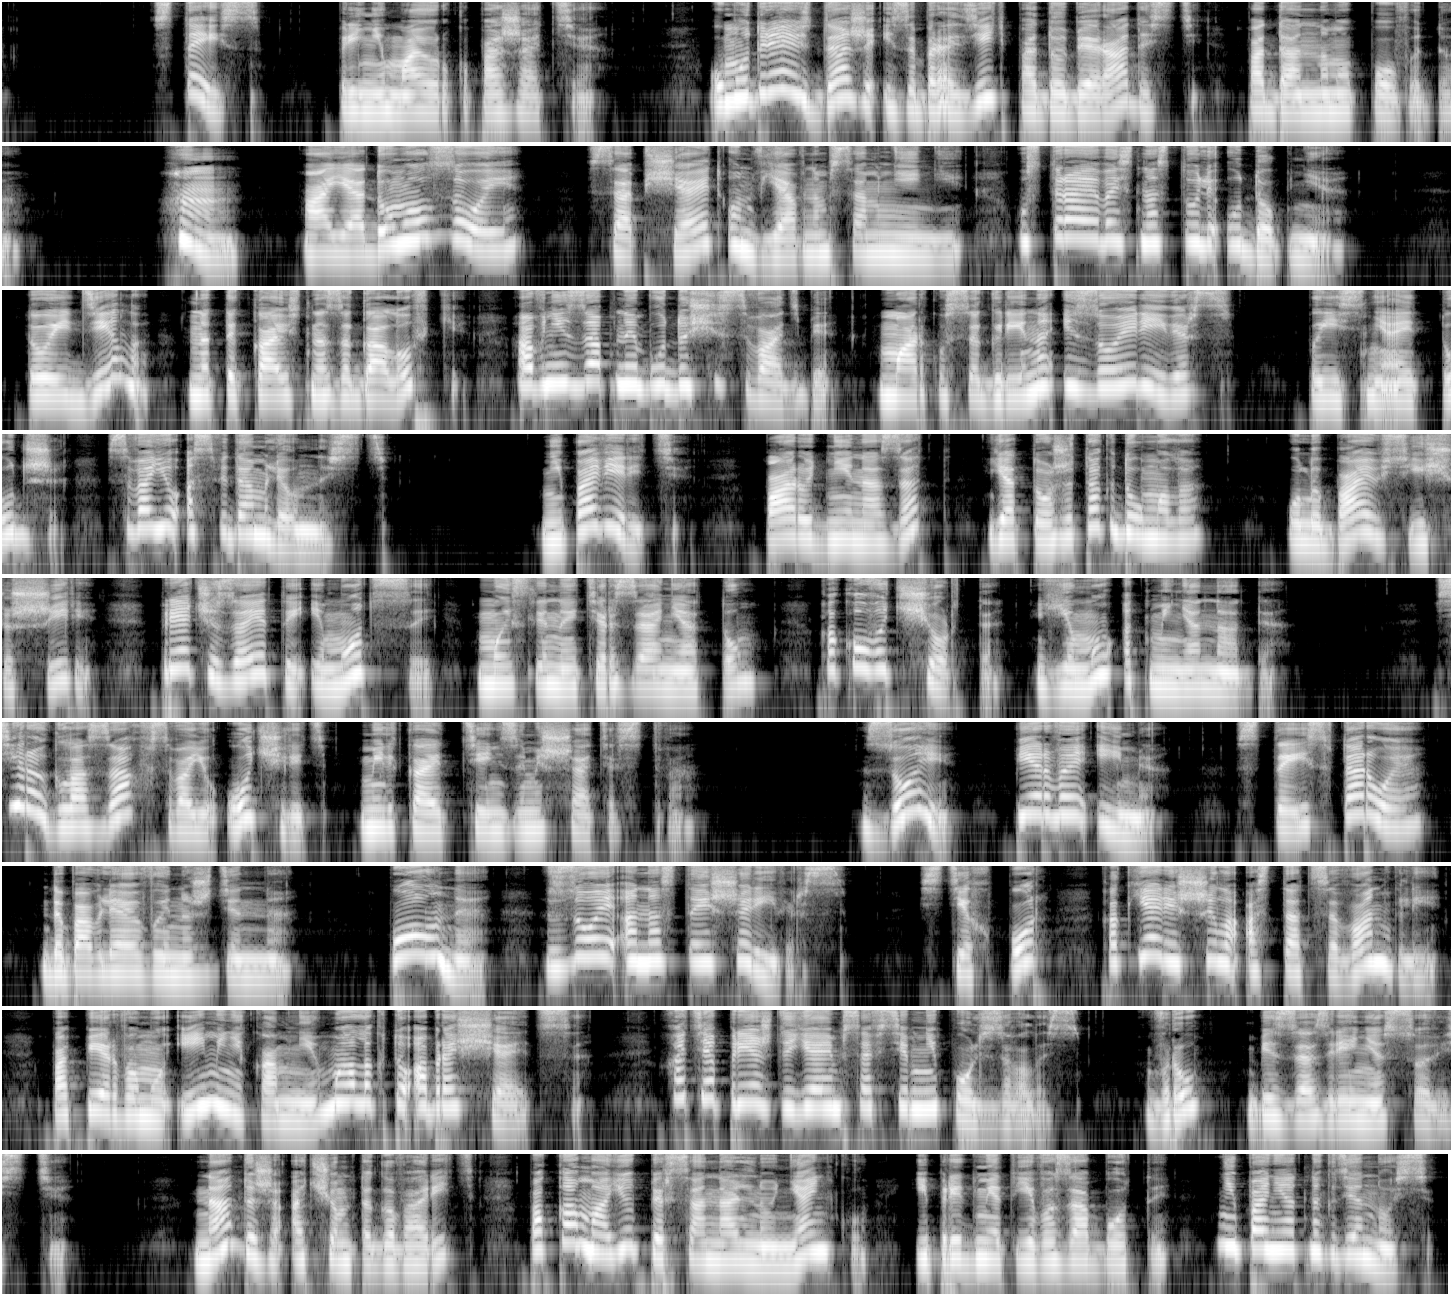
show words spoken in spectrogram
Стейс, принимаю рукопожатие. Умудряюсь даже изобразить подобие радости по данному поводу. «Хм, а я думал Зои», — сообщает он в явном сомнении, устраиваясь на стуле удобнее. То и дело натыкаюсь на заголовки о внезапной будущей свадьбе Маркуса Грина и Зои Риверс, поясняет тут же свою осведомленность. Не поверите, пару дней назад я тоже так думала. Улыбаюсь еще шире, пряча за этой эмоцией мысленное терзание о том, какого черта ему от меня надо. В серых глазах, в свою очередь, мелькает тень замешательства. Зои – первое имя, Стейс – второе, добавляю вынужденно. Полное – Зои Анастейша Риверс. С тех пор, как я решила остаться в Англии, по первому имени ко мне мало кто обращается, хотя прежде я им совсем не пользовалась. Вру без зазрения совести. Надо же о чем-то говорить, пока мою персональную няньку и предмет его заботы непонятно где носит.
